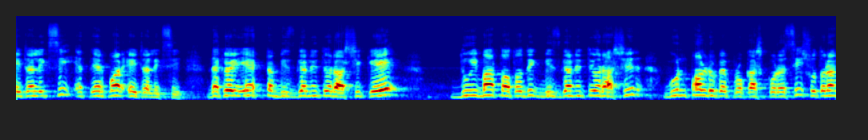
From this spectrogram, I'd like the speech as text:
এইটা লিখছি, এরপর এইটা লিখছি। দেখো এই একটা বীজগণিতীয় রাশিকে দুই বা ততোধিক বীজগণিতীয় রাশির গুণফল রূপে প্রকাশ করেছি। সুতরাং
